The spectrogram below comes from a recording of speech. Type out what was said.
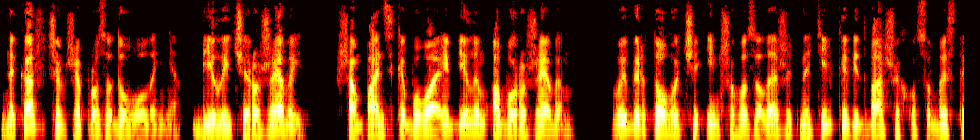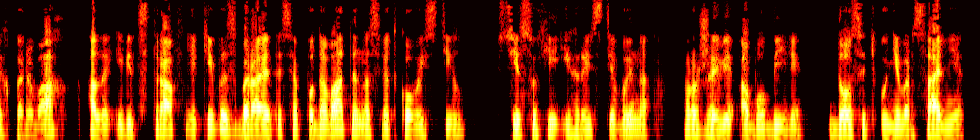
не кажучи вже про задоволення. Білий чи рожевий, шампанське буває білим або рожевим. Вибір того чи іншого залежить не тільки від ваших особистих переваг, але і від страв, які ви збираєтеся подавати на святковий стіл. Всі сухі ігристі вина, рожеві або білі, досить універсальні,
